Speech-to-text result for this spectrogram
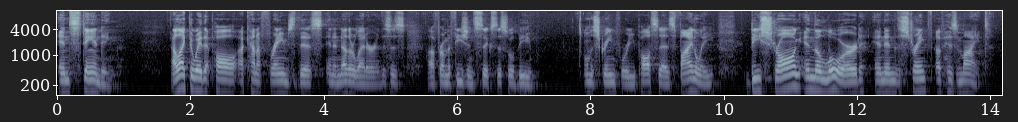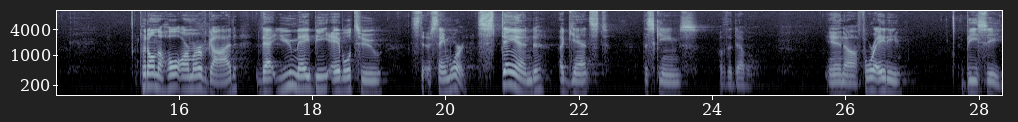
in standing. I like the way that Paul uh, kind of frames this in another letter. This is uh, from Ephesians 6. This will be on the screen for you. Paul says, Finally, be strong in the Lord and in the strength of his might. Put on the whole armor of God that you may be able to same word, stand against the schemes of the devil. In uh, 480 BC,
